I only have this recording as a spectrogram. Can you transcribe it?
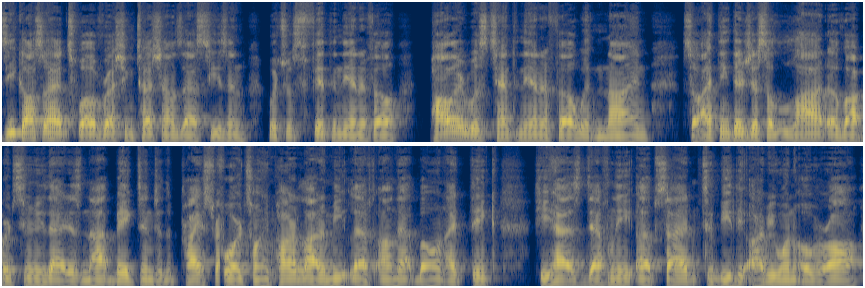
Zeke also had 12 rushing touchdowns last season, which was fifth in the NFL. Pollard was 10th in the NFL with nine. So I think there's just a lot of opportunity that is not baked into the price for Tony Pollard. A lot of meat left on that bone. I think he has definitely upside to be the RB1 overall.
